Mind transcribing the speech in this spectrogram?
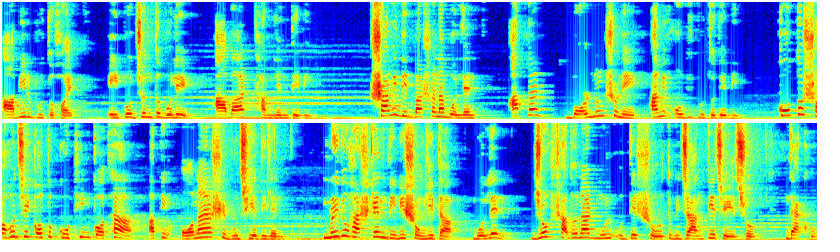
আবির্ভূত হয়। এই পর্যন্ত বলে আবার থামলেন দেবী। স্বামী দিব্যাসনা বললেন, আপনার বর্ণন শুনে আমি অভিভূত দেবী। কত সহজে, কত কঠিন কথা আপনি অনায়াসে বুঝিয়ে দিলেন। মৃদু হাসলেন দেবী সঙ্গীতা, বললেন, যোগ সাধনার মূল উদ্দেশ্য তুমি জানতে চেয়েছো। দেখো,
